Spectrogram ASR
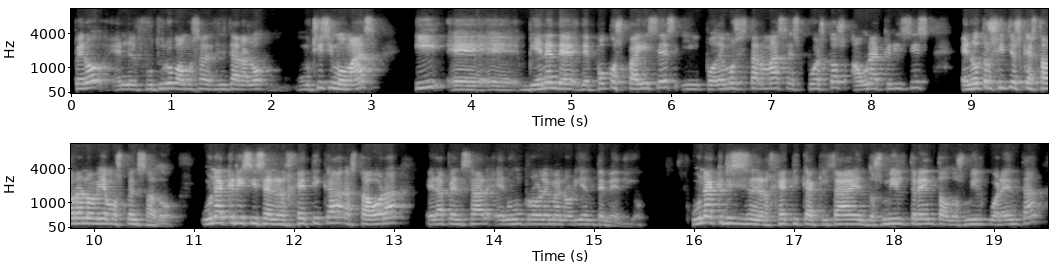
pero en el futuro vamos a necesitar muchísimo más y eh, eh, vienen de, pocos países y podemos estar más expuestos a una crisis en otros sitios que hasta ahora no habíamos pensado. Una crisis energética hasta ahora era pensar en un problema en Oriente Medio. Una crisis energética quizá en 2030 o 2040,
